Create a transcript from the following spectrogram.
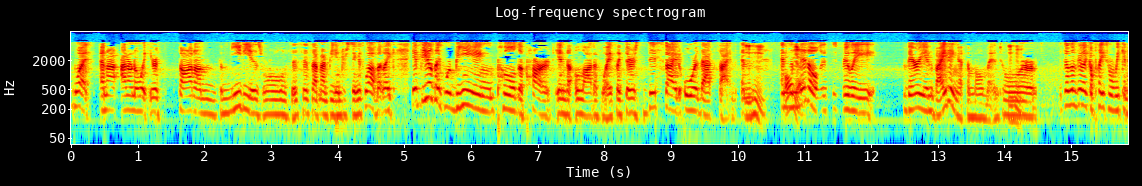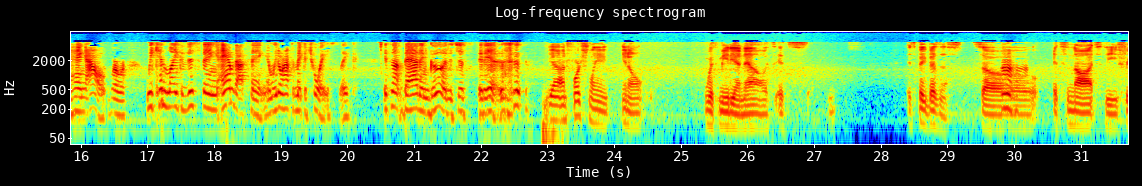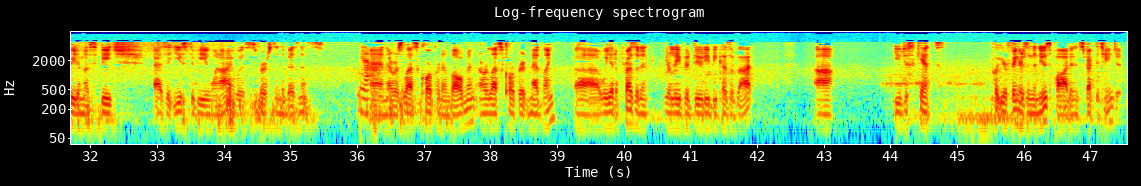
what, and I, I don't know what your thought on the media's role of this is. That might be interesting as well. But like, it feels like we're being pulled apart in a lot of ways. Like there's this side or that side, and Mhm. and Oh, the yeah. middle is really very inviting at the moment, or. It doesn't feel like a place where we can hang out, where we're, can like this thing and that thing, and we don't have to make a choice. Like, it's not bad and good. It's just it is. yeah, unfortunately, you know, with media now, it's it's it's big business. So Mhm. It's not the freedom of speech as it used to be when I was first in the business. yeah. and there was less corporate involvement or less corporate meddling. Uh, we had a president relieved of duty because of that. Uh, you just can't put your fingers in the news pod and expect to change it.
